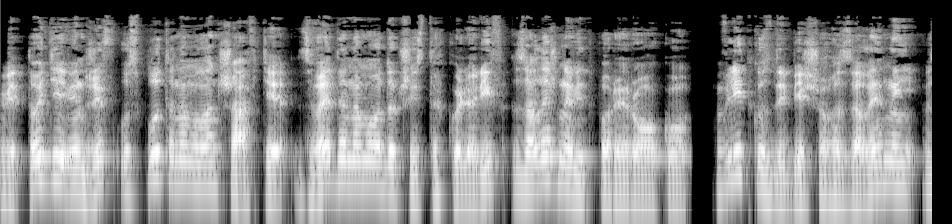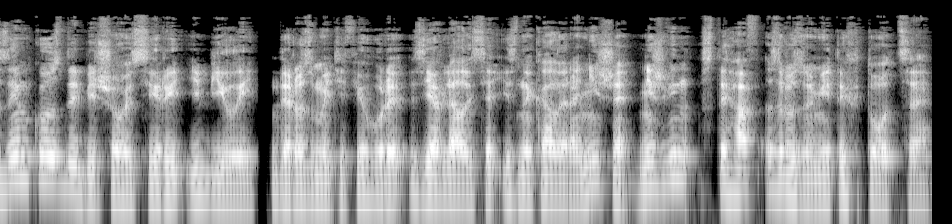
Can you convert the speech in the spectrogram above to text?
Відтоді він жив у сплутаному ландшафті, зведеному до чистих кольорів залежно від пори року, влітку здебільшого зелений, взимку здебільшого сірий і білий, де розмиті фігури з'являлися і зникали раніше, ніж він встигав зрозуміти, хто це.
